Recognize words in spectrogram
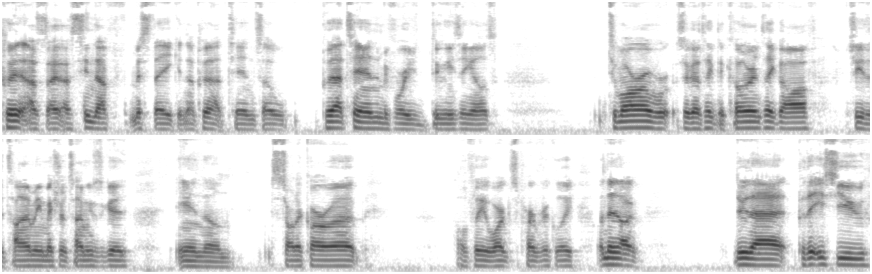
put I, I seen that mistake and I put that 10. So put that 10 before you do anything else. Tomorrow, so gonna take the cold air intake off, see the timing, make sure the timing is good, and um, start the car up. Hopefully it works perfectly. And then I'll do that, put the ECU,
